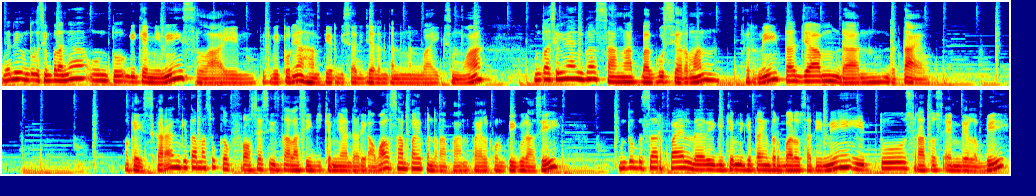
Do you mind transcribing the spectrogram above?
Jadi untuk kesimpulannya untuk Gcam ini selain fitur-fiturnya hampir bisa dijalankan dengan baik semua untuk hasilnya juga sangat bagus ya teman. Jernih, tajam, dan detail. Oke, sekarang kita masuk ke proses instalasi Gcam-nya dari awal sampai penerapan file konfigurasi. Untuk besar file dari Gcam kita yang terbaru saat ini itu 100 MB lebih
